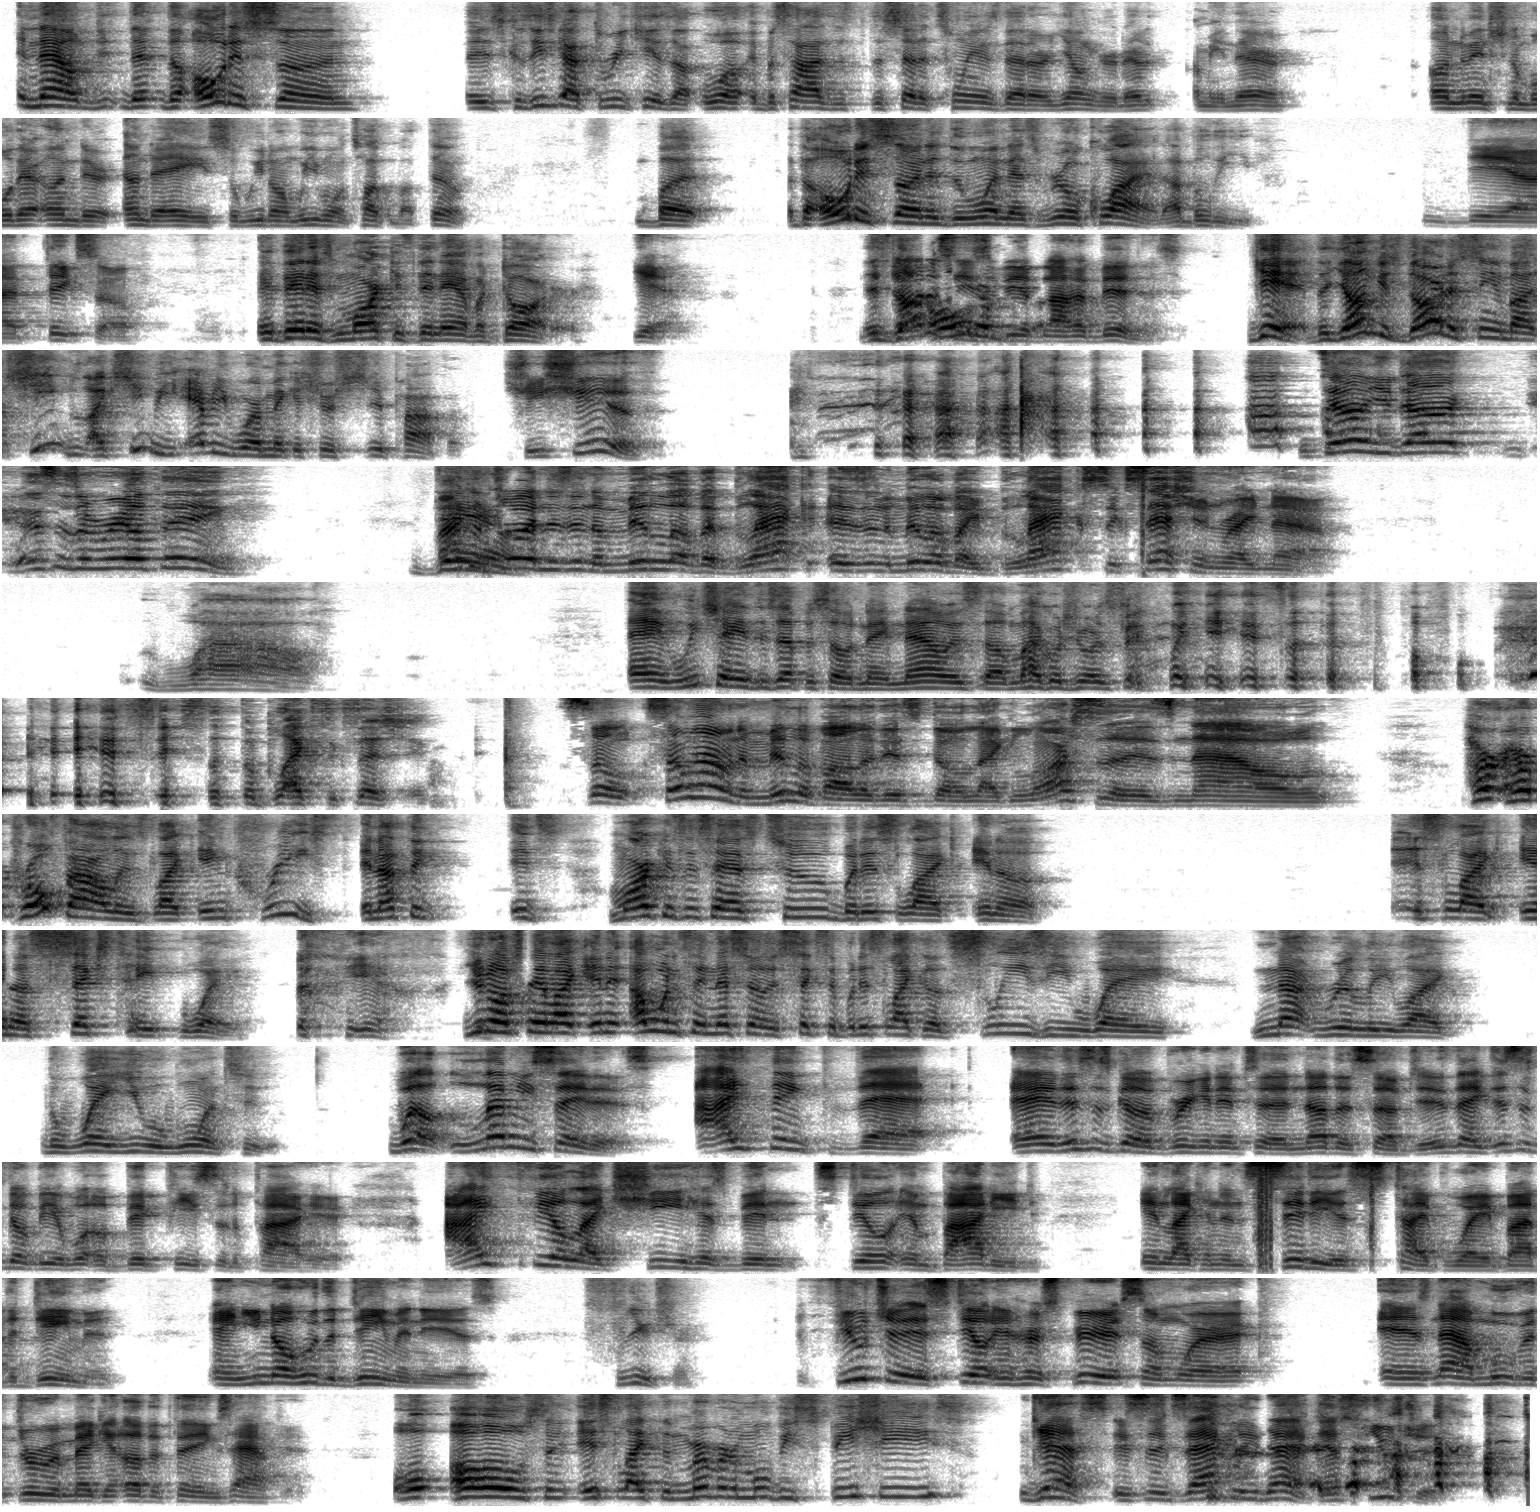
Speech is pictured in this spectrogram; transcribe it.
And now the, the oldest son is because he's got three kids. Out, well, besides the, the set of twins that are younger, they're I mean they're unmentionable. They're under underage, so we don't we won't talk about them. But the oldest son is the one that's real quiet, I believe. Yeah, I think so. And then it's Marcus. Then they have a daughter. Yeah. The daughter seems to be about her business. Yeah, the youngest daughter seems about she like she be everywhere making sure shit popping. She Shiv. I'm telling you, Doc, this is a real thing. Michael Damn. Jordan is in the middle of a black is in the middle of a black succession right now. Wow. Hey, we changed this episode name. Now it's uh, Michael Jordan's family. It's, it's, it's the Black Succession. So somehow in the middle of all of this, though, like Larsa is now Her her profile is like increased, and I think it's Marcus has two, but it's like in a it's like in a sex tape way. yeah. You know what I'm saying? Like in it, I wouldn't say necessarily sex tape, but it's like a sleazy way, not really like the way you would want to. Well, let me say this. I think that, and this is going to bring it into another subject. Like this is going to be a, a big piece of the pie here. I feel like she has been still embodied in like an insidious type way by the demon, and you know who the demon is. Future. Future is still in her spirit somewhere, and is now moving through and making other things happen. Oh, oh, so it's like the remember the movie Species? Yes, it's exactly that. That's Future.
